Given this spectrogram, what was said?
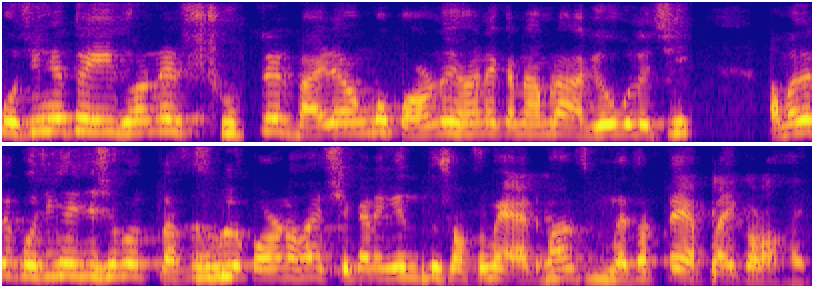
কোচিংয়ে তো এই ধরনের সূত্রের বাইরে অঙ্ক করানোই হয় না, কেন আমরা আগেও বলেছি আমাদের কোচিং এ যে সকল ক্লাসেসগুলো করানো হয়, সেখানে কিন্তু সবসময় অ্যাডভান্স মেথডটাই অ্যাপ্লাই করা হয়।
